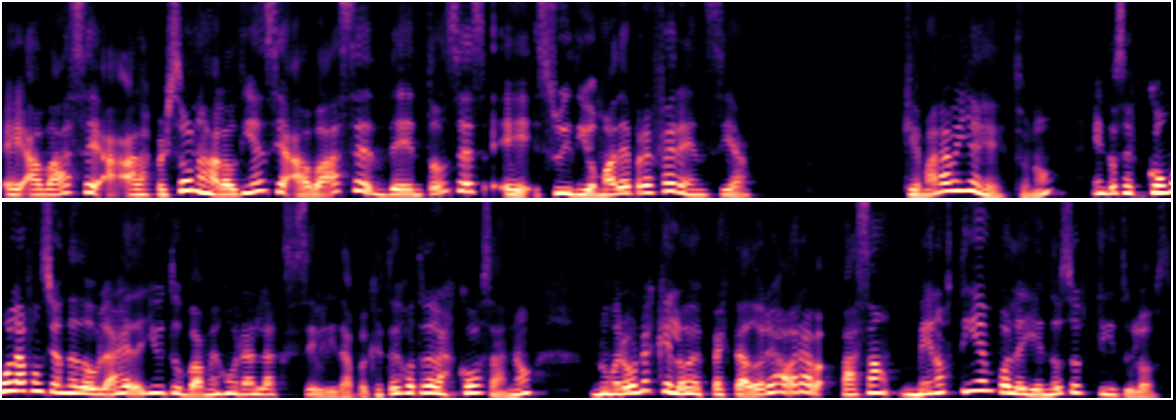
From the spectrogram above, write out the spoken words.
eh, a base, a, las personas, a la audiencia, a base de entonces eh, su idioma de preferencia. Qué maravilla es esto, ¿no? Entonces, ¿cómo la función de doblaje de YouTube va a mejorar la accesibilidad? Porque esto es otra de las cosas, ¿no? Número uno es que los espectadores ahora pasan menos tiempo leyendo subtítulos,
